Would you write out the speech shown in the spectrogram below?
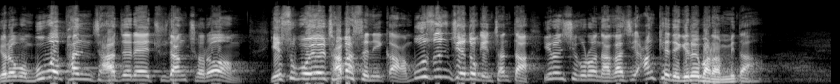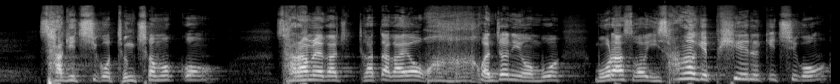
여러분 무법한 자들의 주장처럼 예수 보혈 잡았으니까 무슨 죄도 괜찮다 이런 식으로 나가지 않게 되기를 바랍니다. 사기치고 등쳐먹고 사람을 갖다가요 와 완전히요 뭐 몰아서 이상하게 피해를 끼치고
